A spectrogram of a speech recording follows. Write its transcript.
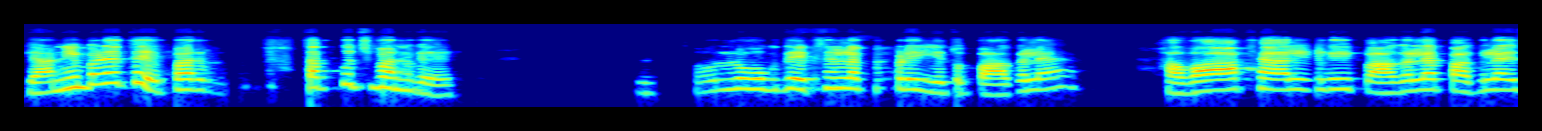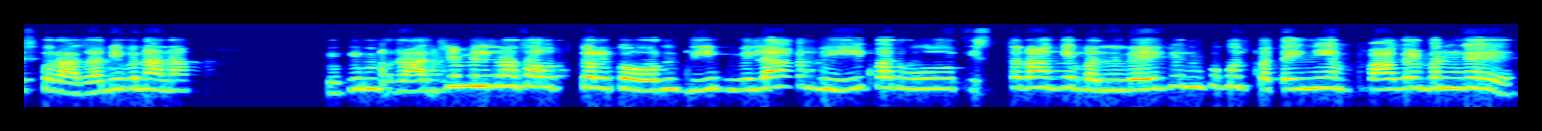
ज्ञानी बड़े थे, पर सब कुछ बन गए। तो लोग देखने लग पड़े, ये तो पागल है। हवा फैल गई, पागल है पागल है, इसको राजा नहीं बनाना। क्योंकि राज्य मिलना था उत्कल को, और दीप मिला भी, पर वो इस तरह के बन गए कि उनको कुछ पता ही नहीं है, पागल बन गए।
